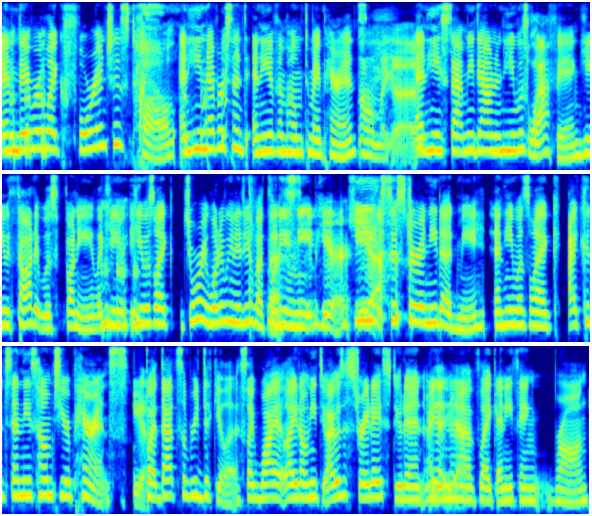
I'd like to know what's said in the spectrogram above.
and they were like four inches tall. And he never sent any of them home to my parents. Oh my God. And he sat me down and he was laughing. He thought it was funny. Like he he was like, Jory, what are we gonna do about this? what do you need here? He yeah. sister Anita'd me, and he was like, "I could send these home to your parents, Yeah. but that's ridiculous. Like, why? I don't need to. I was a straight A student. I Yeah, didn't have like anything wrong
